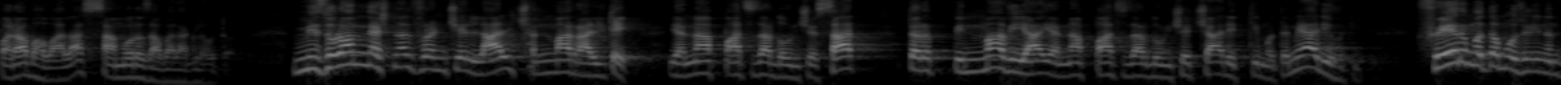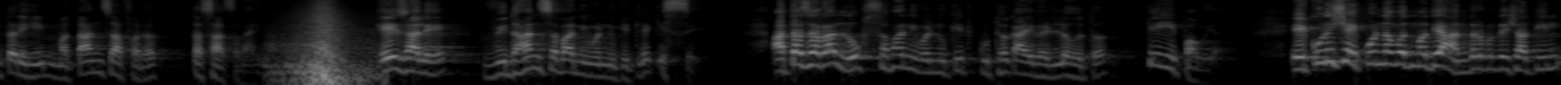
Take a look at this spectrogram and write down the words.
पराभवाला सामोरं जावं लागलं होतं. मिझोराम नॅशनल फ्रंटचे लाल छन्मा राल्टे यांना पाच हजार दोनशे सात तर पिन्माविया यांना पाच हजार दोनशे चार इतकी मतं मिळाली होती. फेर मतमोजणीनंतरही मतांचा फरक तसाच राहिला. हे झाले विधानसभा निवडणुकीतले किस्से. आता जरा लोकसभा निवडणुकीत कुठं काय घडलं होतं तेही पाहूयात. एकोणीसशे एकोणनव्वदमध्ये आंध्र प्रदेशातील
